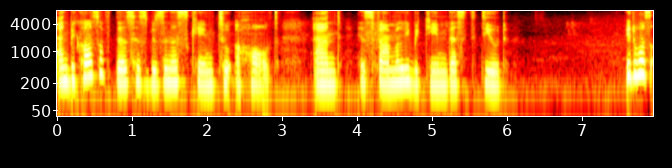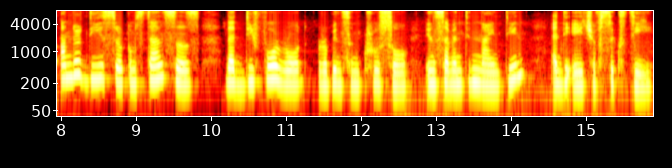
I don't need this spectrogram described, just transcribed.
and because of this his business came to a halt and his family became destitute. It was under these circumstances that Defoe wrote Robinson Crusoe in 1719 at the age of 60.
